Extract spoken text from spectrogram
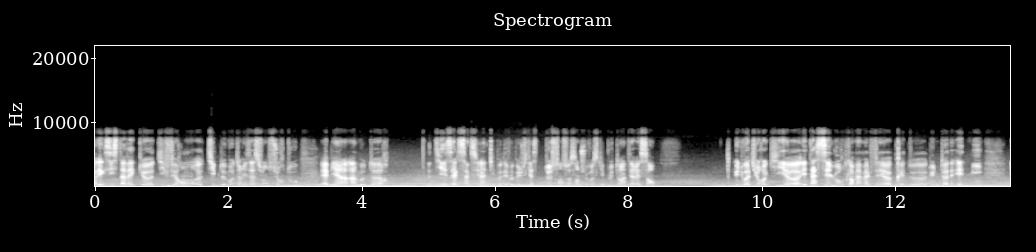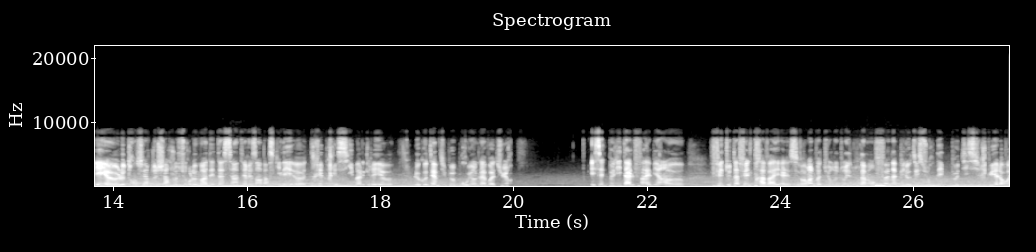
Elle existe avec euh, différents types de motorisation, surtout eh bien, un moteur diesel 5 cylindres qui peut développer jusqu'à 260 chevaux, ce qui est plutôt intéressant. Une voiture qui euh, est assez lourde quand même, elle fait euh, près d'une tonne et demie. Et euh, le transfert de charge sur le mode est assez intéressant parce qu'il est très précis malgré le côté un petit peu brouillon de la voiture. Et cette petite Alpha, eh bien, fait tout à fait le travail. C'est vraiment une voiture de tourisme vraiment fun à piloter sur des petits circuits. Alors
